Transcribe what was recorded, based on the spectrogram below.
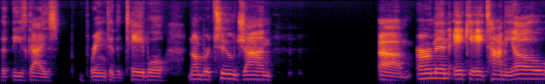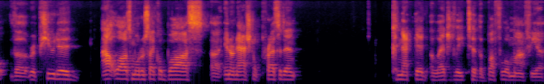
that these guys bring to the table. Number two, John um, Ehrman, aka Tommy O, the reputed Outlaws motorcycle boss, uh, international president, connected allegedly to the Buffalo Mafia.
